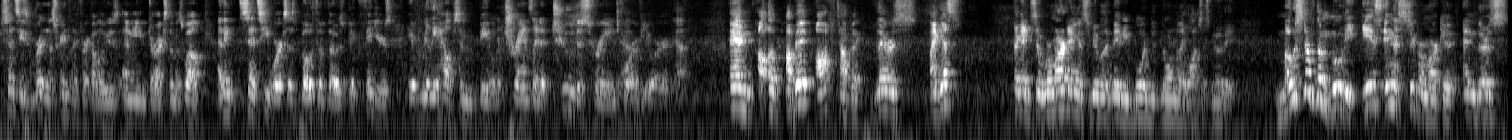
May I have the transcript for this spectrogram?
since he's written the screenplay for a couple of these and he directs them as well. I think since he works as both of those big figures, it really helps him be able to translate it to the screen for a viewer. Yeah. And a, a, a bit off topic, there's, I guess, again, so we're marketing this to people that maybe wouldn't normally watch this movie. Most of the movie is in the supermarket, and there's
